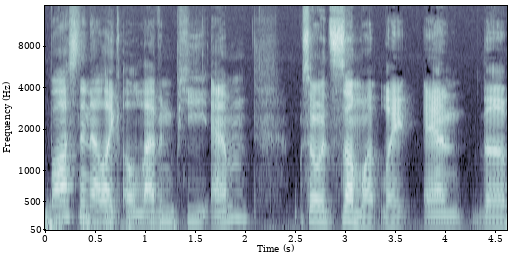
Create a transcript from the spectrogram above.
Boston at like 11 p.m., so it's somewhat late, and the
